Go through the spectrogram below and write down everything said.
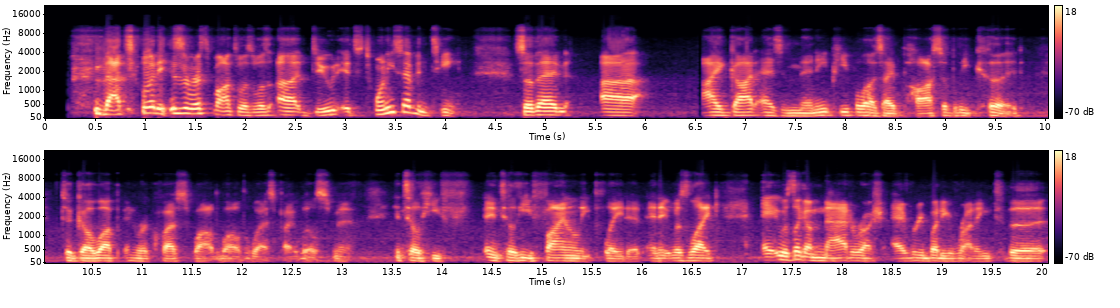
That's what his response was, was, uh, dude, it's 2017. So then uh, I got as many people as I possibly could to go up and request Wild Wild West by Will Smith until he f- until he finally played it and it was like it was like a mad rush everybody running to the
